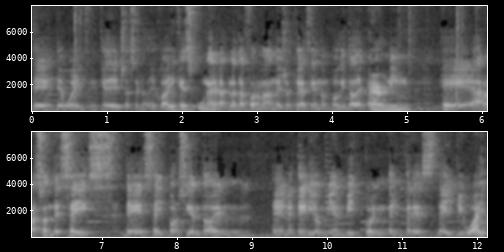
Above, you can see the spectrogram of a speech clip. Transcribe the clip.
de, de que de hecho se los dejo ahí, que es una de las plataformas donde yo estoy haciendo un poquito de earning eh, a razón de 6%, de 6 en, en Ethereum y en Bitcoin de interés de APY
